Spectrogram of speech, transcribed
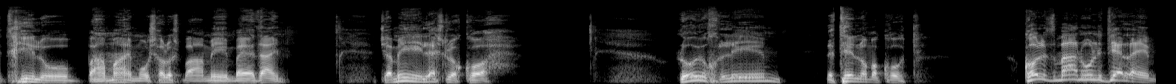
התחילו פעמיים או שלוש פעמים בידיים. ג'מיל יש לו כוח. לא יכולים לתת לו מכות. כל זמן הוא ניתן להם.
